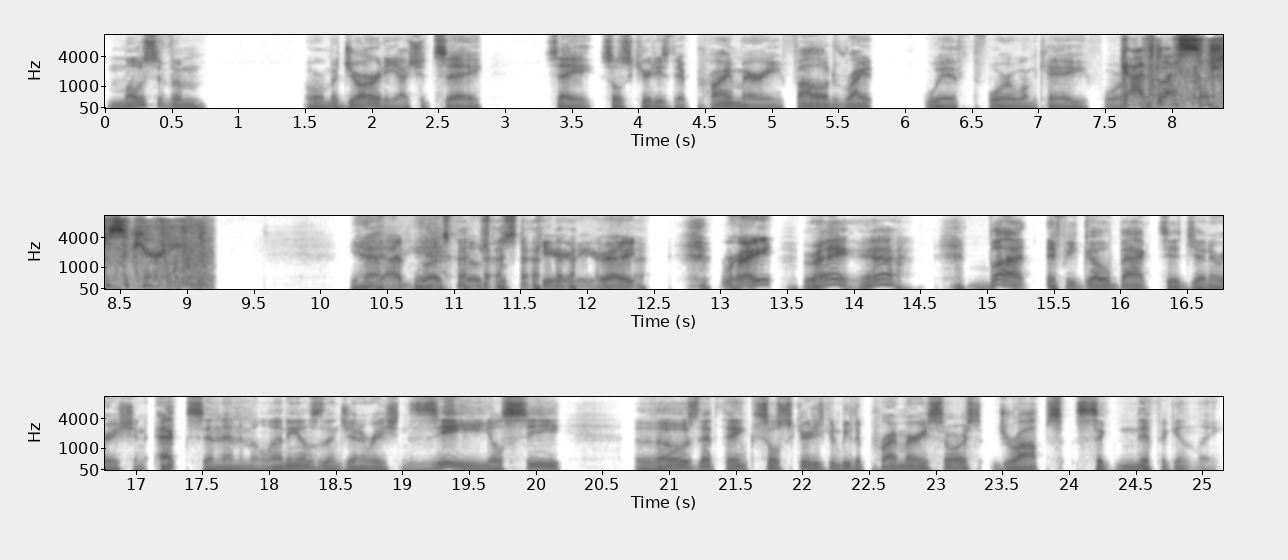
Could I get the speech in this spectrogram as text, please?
most of them, or majority, I should say, say Social Security is their primary, followed right with 401k. For God bless Social Security. Yeah, God bless yeah. Social Security, right? Right? Right. Yeah. But if we go back to Generation X and then the Millennials, then Generation Z, you'll see those that think Social Security is going to be the primary source drops significantly.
